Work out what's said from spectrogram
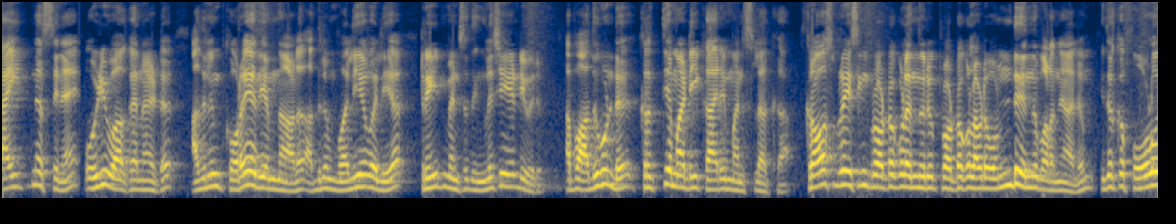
ടൈറ്റ്നെസ്സിനെ ഒഴിവാക്കാനായിട്ട് അതിലും കുറേയധികം നാൾ വലിയ വലിയ ട്രീറ്റ്മെന്റ്സ് നിങ്ങൾ ചെയ്യേണ്ടി വരും. അപ്പോൾ അതുകൊണ്ട് കൃത്യമായിട്ട് ഈ കാര്യം മനസ്സിലാക്കുക. ക്രോസ് ബ്രേസിംഗ് പ്രോട്ടോകോൾ എന്നൊരു പ്രോട്ടോകോൾ അവിടെ ഉണ്ട് എന്ന് പറഞ്ഞാലും ഇതൊക്കെ ഫോളോ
